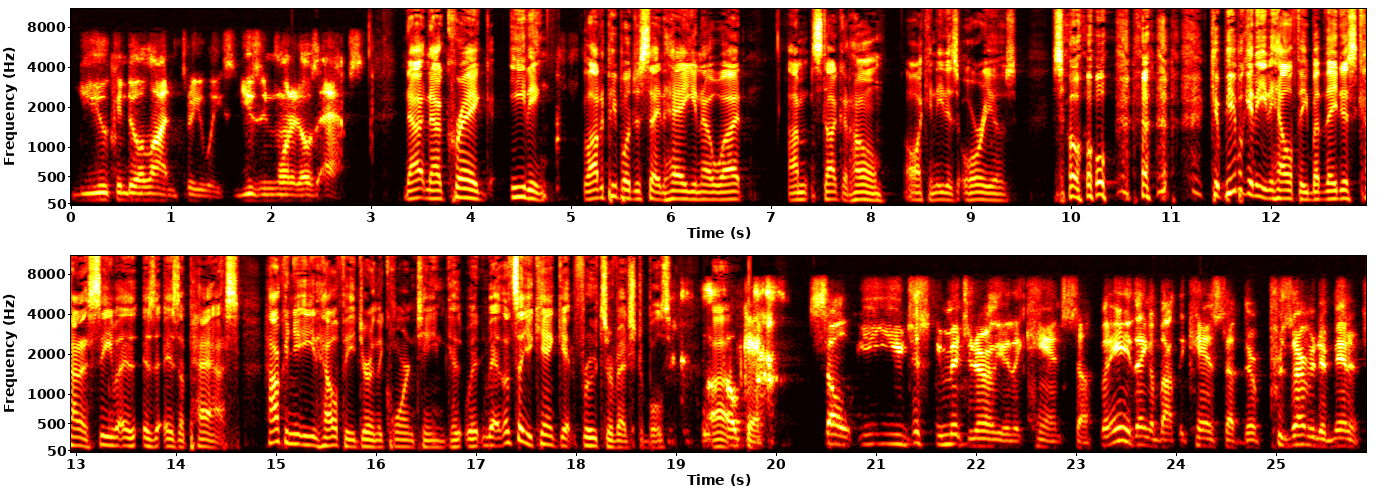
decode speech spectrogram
you can do a lot in three weeks using one of those apps. Now, now, Craig, eating. A lot of people just said, "Hey, you know what? I'm stuck at home. All I can eat is Oreos." So people can eat healthy, but they just kind of see as, as a pass. How can you eat healthy during the quarantine? Let's say you can't get fruits or vegetables. Uh, okay. So you just you mentioned earlier the canned stuff, but anything about the canned stuff, they're preservative in it,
